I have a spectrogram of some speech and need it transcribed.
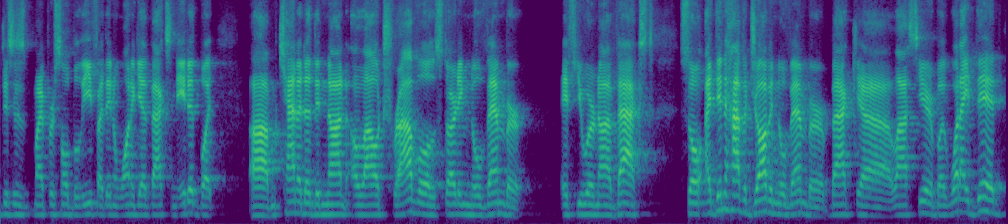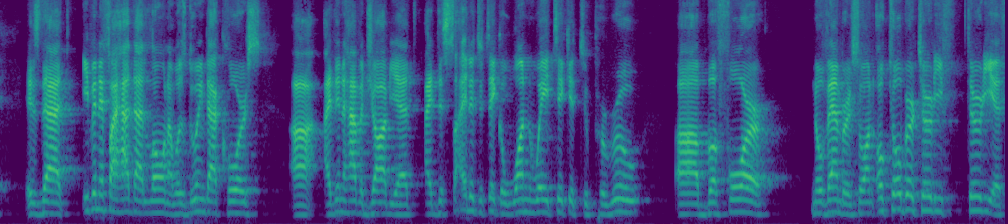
this is my personal belief. I didn't want to get vaccinated, but um, Canada did not allow travel starting November if you were not vaxxed. So I didn't have a job in November back uh, last year. But what I did is that even if I had that loan, I was doing that course. Uh, I didn't have a job yet. I decided to take a one way ticket to Peru uh, before November. So on October 30, 30th,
